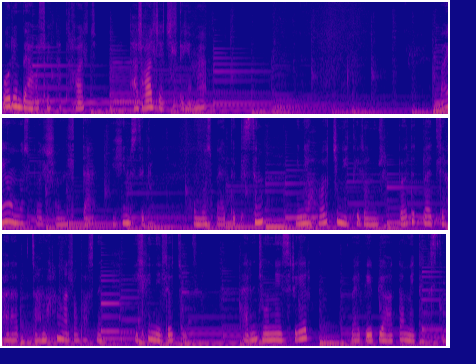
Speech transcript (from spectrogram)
өөрийн байгууллагыг тодорхойлж толгойлж ажилладаг юм а. Баян хүмүүс бол шуналтай, ихэмсэг хүмүүс байдаг гэсэн миний хуучин ихтгэл үнэмшил бодит байдлыг хараад замхан алга болсныг хэлэх нь илүү зүг. Харин ч үүний эсрэгээр байдгийг би одоо мэдгэсэн.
